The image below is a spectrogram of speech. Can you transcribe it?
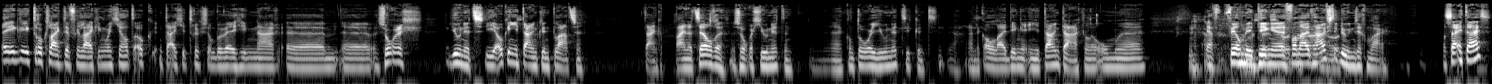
Nee, ik, ik trok gelijk de vergelijking, want je had ook een tijdje terug zo'n beweging naar ehm, eh, zorgunits die je ook in je tuin kunt plaatsen. Uiteindelijk bijna hetzelfde. Een zorgunit, een, kantoorunit. Je kunt ja, eigenlijk allerlei dingen in je tuin takelen om eh, ja, veel meer dingen vanuit huis te doen, zeg maar. Wat zei je, Thijs?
